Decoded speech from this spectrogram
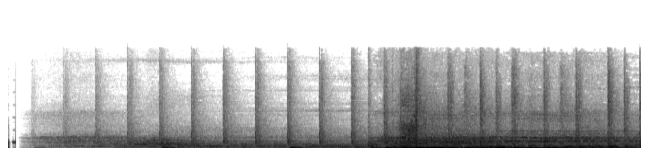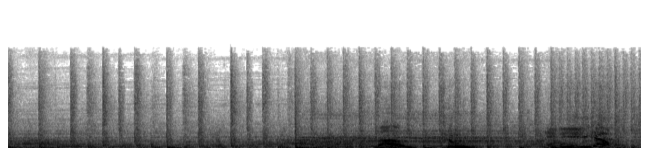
Round two. Ready? Go!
